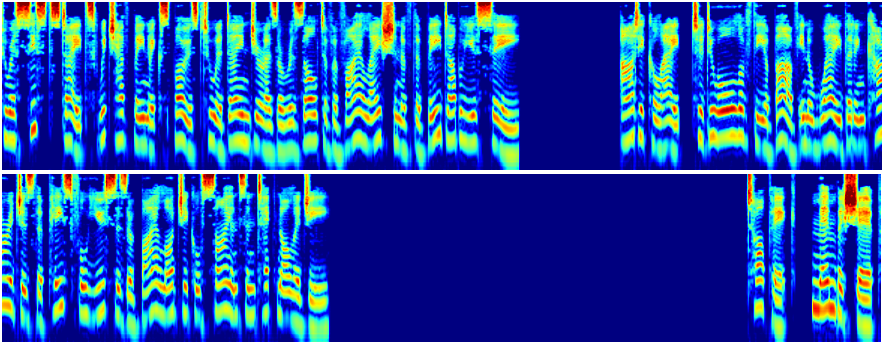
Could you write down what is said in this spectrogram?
to assist states which have been exposed to a danger as a result of a violation of the BWC. Article 8, to do all of the above in a way that encourages the peaceful uses of biological science and technology. Topic: Membership.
